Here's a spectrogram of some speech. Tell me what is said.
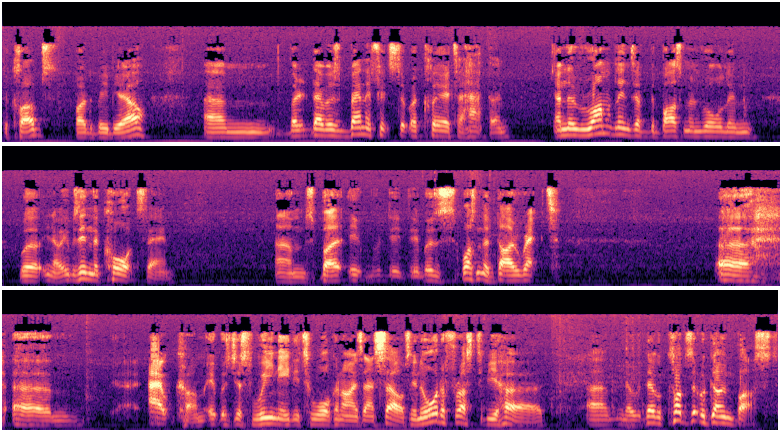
the clubs, by the BBL. Um, but there was benefits that were clear to happen, and the rumblings of the Bosman ruling were, you know, it was in the courts then, um, but it, it, it, was wasn't a direct uh, um, outcome. It was just we needed to organise ourselves in order for us to be heard. Um, you know, there were clubs that were going bust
